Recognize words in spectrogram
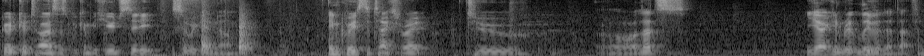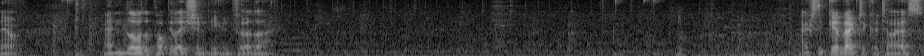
Good. Katias has become a huge city, so we can um, increase the tax rate to. Oh, that's. Yeah, I can re- leave it at that for now, and lower the population even further. Actually, go back to Katias.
